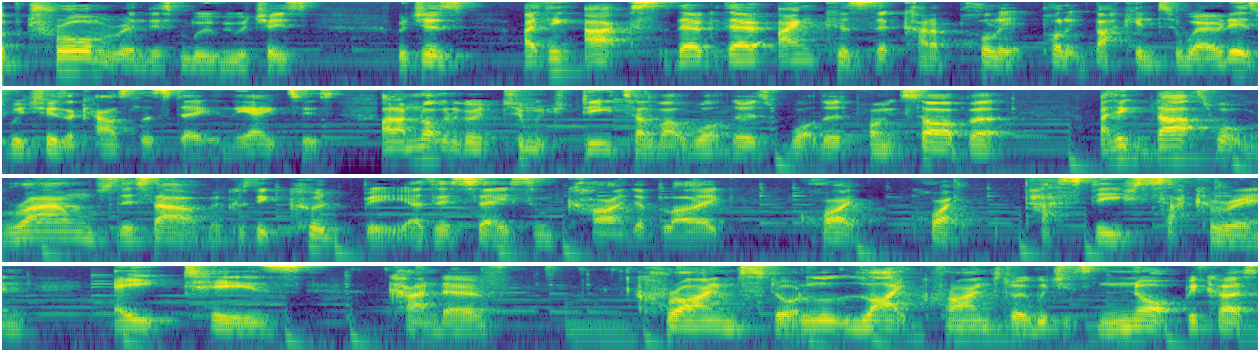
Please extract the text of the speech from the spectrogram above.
of trauma in this movie, which is which is I think acts they're, they're anchors that kind of pull it pull it back into where it is, which is a council estate in the eighties. And I'm not going to go into too much detail about what those what those points are, but I think that's what rounds this out because it could be, as I say, some kind of like quite quite pastiche saccharine eighties kind of crime story, like crime story, which it's not because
